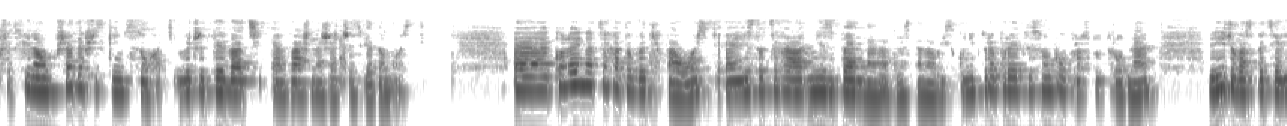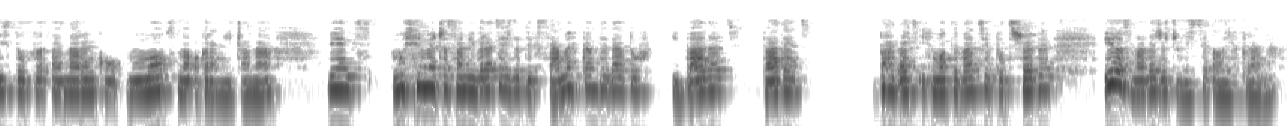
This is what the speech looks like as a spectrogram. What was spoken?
przed chwilą, przede wszystkim słuchać, wyczytywać e, ważne rzeczy z wiadomości. E, kolejna cecha to wytrwałość. Jest to cecha niezbędna na tym stanowisku. Niektóre projekty są po prostu trudne. Liczba specjalistów na rynku mocno ograniczona, więc musimy czasami wracać do tych samych kandydatów i badać, badać, badać ich motywacje, potrzeby i rozmawiać oczywiście o ich planach.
